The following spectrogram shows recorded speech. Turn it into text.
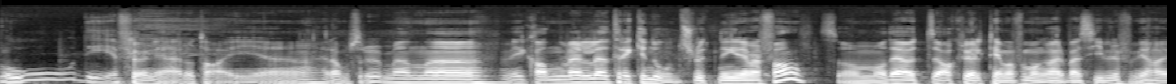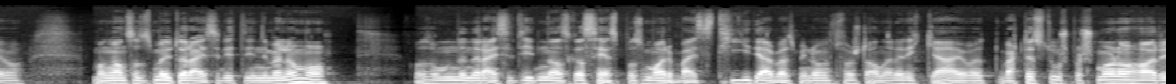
Oh, det føler jeg er å ta i, eh, Ramsrud. Men eh, vi kan vel trekke noen slutninger, i hvert fall. Som, og det er jo et aktuelt tema for mange arbeidsgivere, for vi har jo mange ansatte som er ute og reiser litt innimellom. Og, og om denne reisetiden da skal ses på som arbeidstid i arbeidsmiljølovens forstand eller ikke, er jo et, vært et stort spørsmål og har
